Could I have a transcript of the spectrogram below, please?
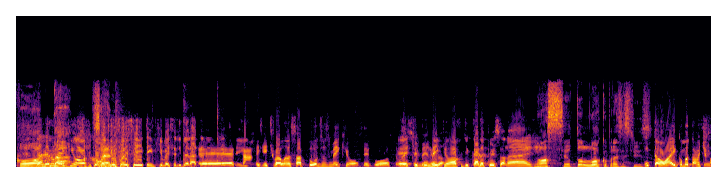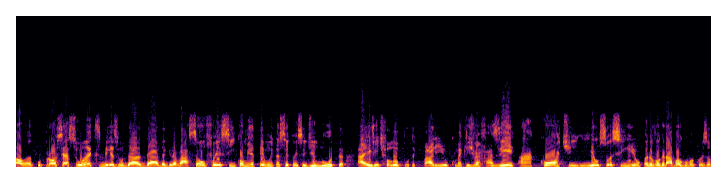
Tá vendo o Foda. making off como Sério. aquilo foi feito, hein? Que vai ser liberado também É, backstage. cara, a gente vai lançar todos os make-off, você gosta, É tipo o legal. making off de cada personagem. Nossa, eu tô louco pra assistir isso. Então, aí como eu tava te falando, o processo antes mesmo da, da, da gravação foi assim, como ia ter muita sequência de luta, aí a gente falou, puta que pariu, como é que a gente vai fazer? Ah, corte, e eu sou assim, eu quando eu vou gravar alguma coisa, eu,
